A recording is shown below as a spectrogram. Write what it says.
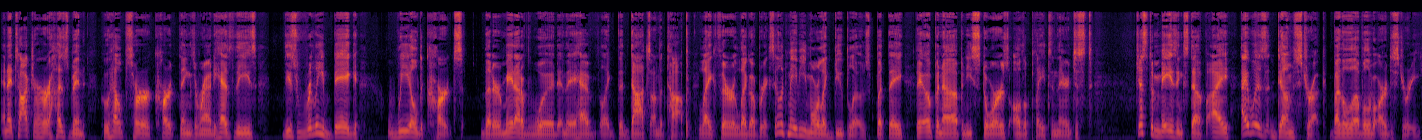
and I talked to her husband who helps her cart things around. He has these these really big wheeled carts that are made out of wood and they have like the dots on the top like they're lego bricks they look maybe more like duplos but they they open up and he stores all the plates in there just just amazing stuff. I i was dumbstruck by the level of artistry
